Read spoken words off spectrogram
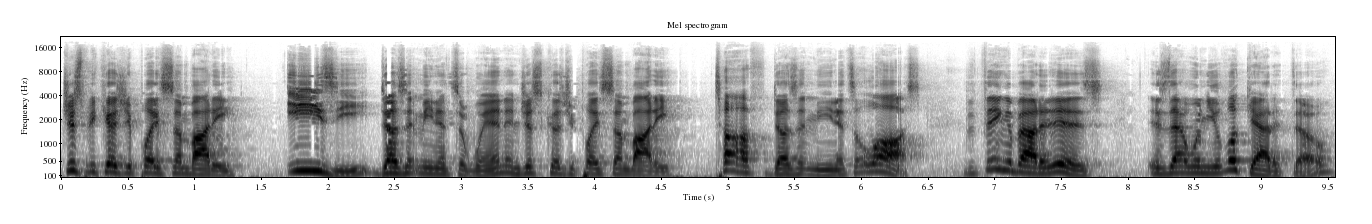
Just because you play somebody easy doesn't mean it's a win, and just because you play somebody tough doesn't mean it's a loss. The thing about it is, is that when you look at it though,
